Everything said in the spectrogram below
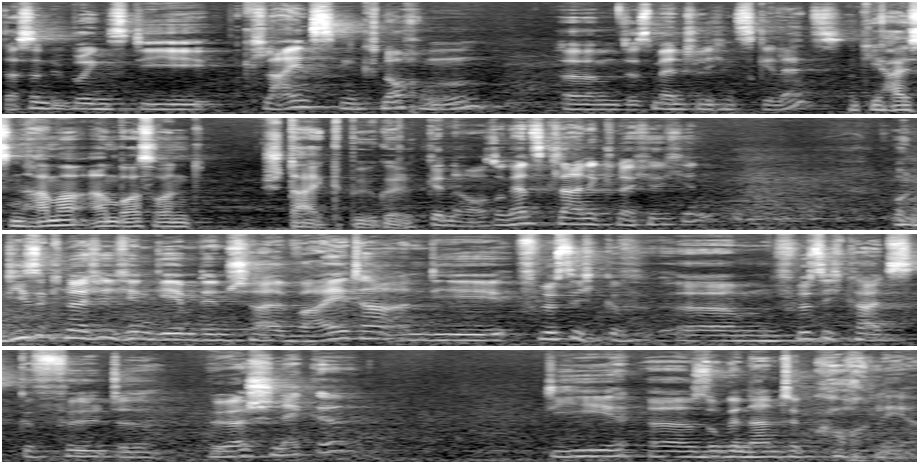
Das sind übrigens die kleinsten Knochen ähm, des menschlichen Skeletts. Und die heißen Hammer, Amboss und Steigbügel. Genau, so ganz kleine Knöchelchen. Und diese Knöchelchen geben den Schall weiter an die flüssig, ähm, flüssigkeitsgefüllte Hörschnecke, die äh, sogenannte Cochlea.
